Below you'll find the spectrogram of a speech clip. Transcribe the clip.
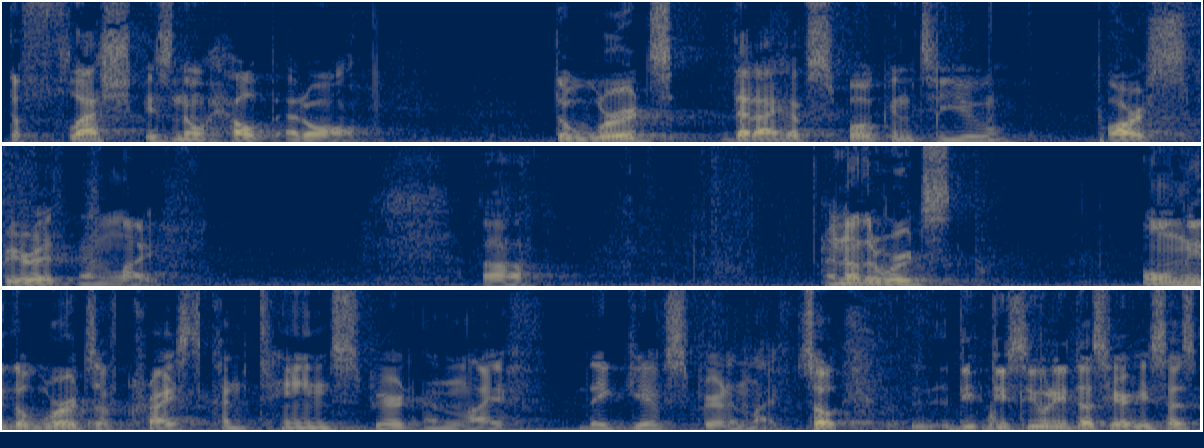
The flesh is no help at all. The words that I have spoken to you are spirit and life." Uh, in other words, only the words of Christ contain spirit and life. They give spirit and life. So, do, you see what he does here? He says,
